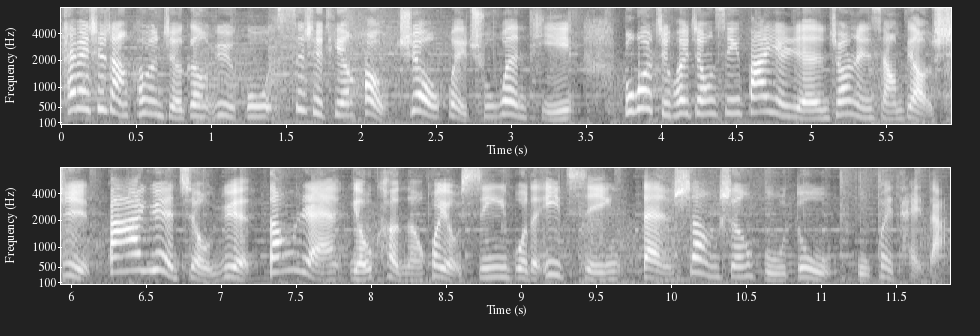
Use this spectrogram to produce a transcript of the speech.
台北市长柯文哲更预估四十天后就会出问题。不过指挥中心发言人庄仁祥表示，八月九月当然有可能会有新一波的疫情，但上升幅度不会太大。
